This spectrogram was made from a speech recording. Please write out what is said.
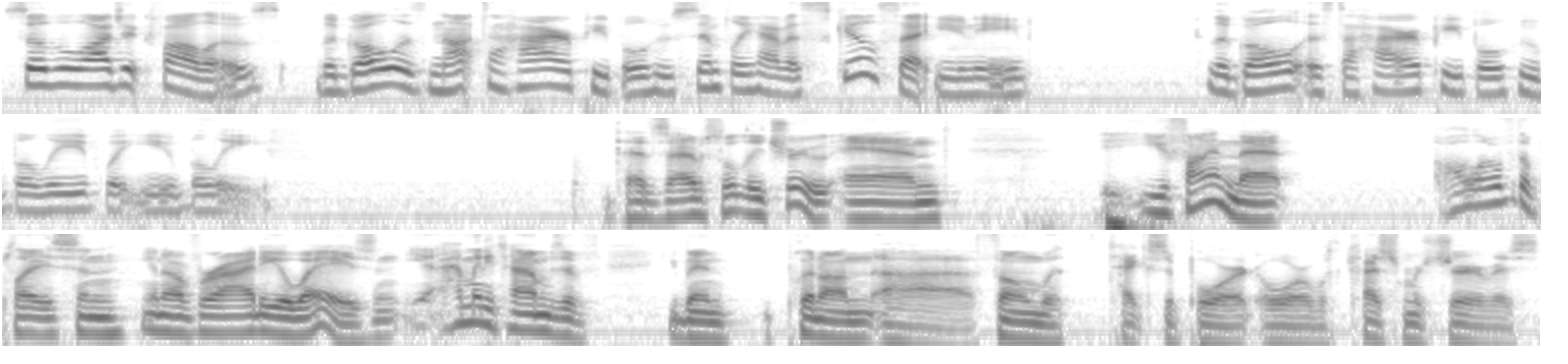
So the logic follows the goal is not to hire people who simply have a skill set you need. The goal is to hire people who believe what you believe. That's absolutely true. And you find that all over the place in, you know, a variety of ways. And yeah, how many times have you been put on uh, phone with tech support or with customer service?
